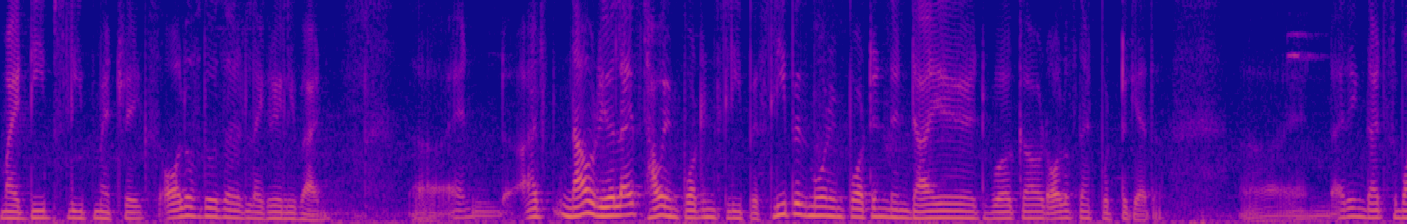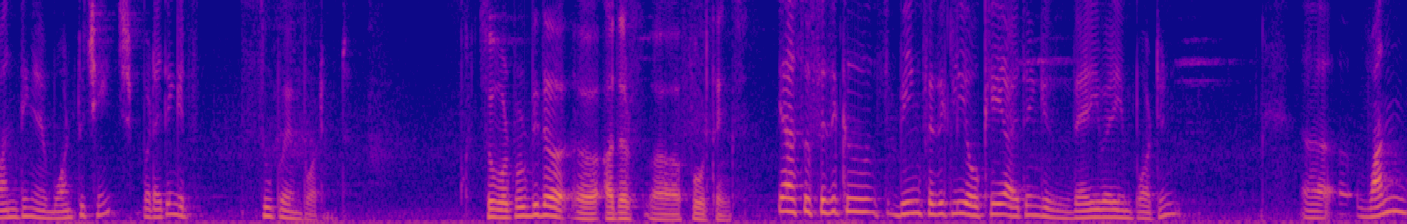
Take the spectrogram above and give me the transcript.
my deep sleep metrics, all of those are like really bad. Uh, and I've now realized how important sleep is. Sleep is more important than diet, workout, all of that put together. Uh, and I think that's one thing I want to change, but I think it's super important. so what would be the uh, other uh, four things Yeah, so physical, f- being physically okay, I think is very, very important. uh, one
